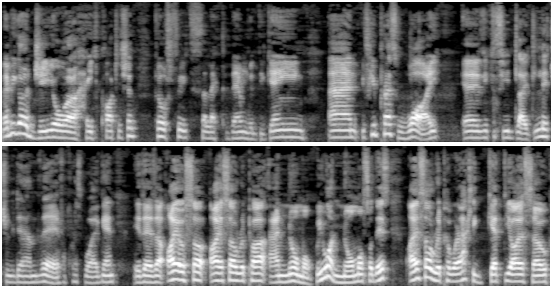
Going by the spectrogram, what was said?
Maybe you got a G or a H partition. Feel free to select them with the game. And if you press Y, as you can see, like literally down there, if I press Y again, there's a ISO, ISO Ripper and normal. We want normal for this. ISO Ripper will actually get the ISO,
